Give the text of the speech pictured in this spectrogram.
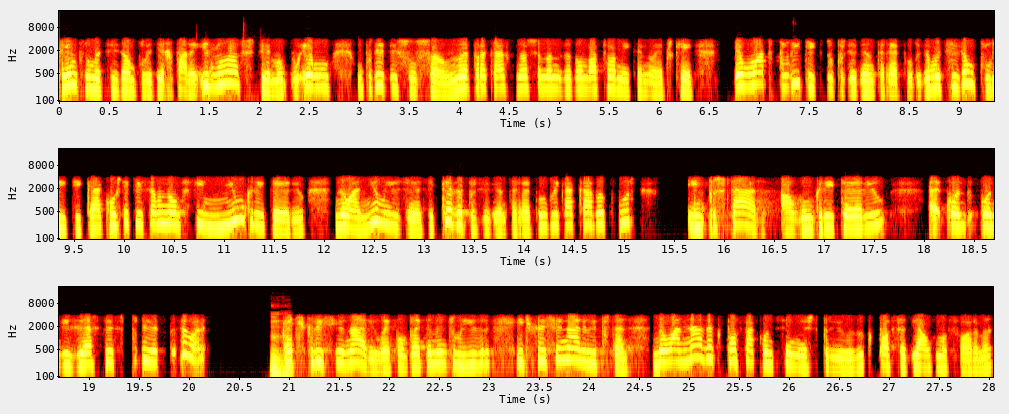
sempre uma decisão política. Reparem, e no nosso sistema, é um, o poder de dissolução não é por acaso que nós chamamos a bomba atómica, não é? Porque é um ato político do Presidente da República, é uma decisão política. A Constituição não define nenhum critério, não há nenhuma exigência. Cada Presidente da República acaba por emprestar algum critério uh, quando, quando exerce esse poder. Mas agora, Uhum. É discricionário, é completamente livre e discricionário. E, portanto, não há nada que possa acontecer neste período que possa, de alguma forma,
